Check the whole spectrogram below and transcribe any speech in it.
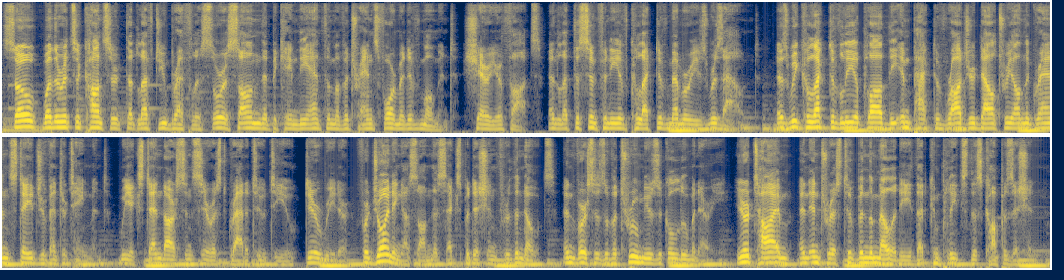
So, whether it's a concert that left you breathless or a song that became the anthem of a transformative moment, share your thoughts and let the symphony of collective memories resound. As we collectively applaud the impact of Roger Daltrey on the grand stage of entertainment, we extend our sincerest gratitude to you, dear reader, for joining us on this expedition through the notes and verses of a true musical luminary. Your time and interest have been the melody that completes this composition.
